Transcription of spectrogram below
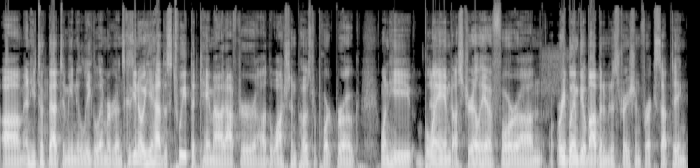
Um, and he took that to mean illegal immigrants. Because, you know, he had this tweet that came out after uh, the Washington Post report broke when he blamed Australia for, um, or he blamed the Obama administration for accepting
